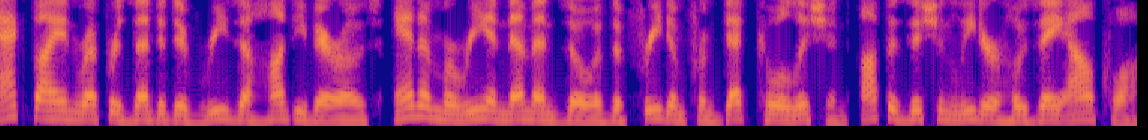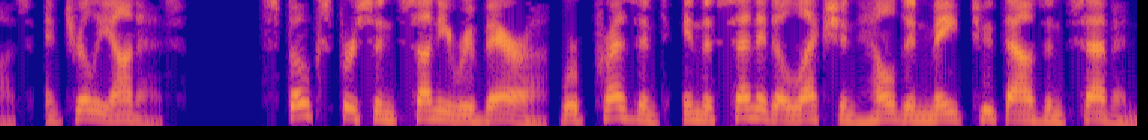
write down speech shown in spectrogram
Akbayan Representative Riza Hontiveros, Ana Maria Nemenzo of the Freedom from Debt Coalition, opposition leader Jose Alcuaz, and Trillanes' spokesperson Sonny Rivera, were present. In the Senate election held in May 2007,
